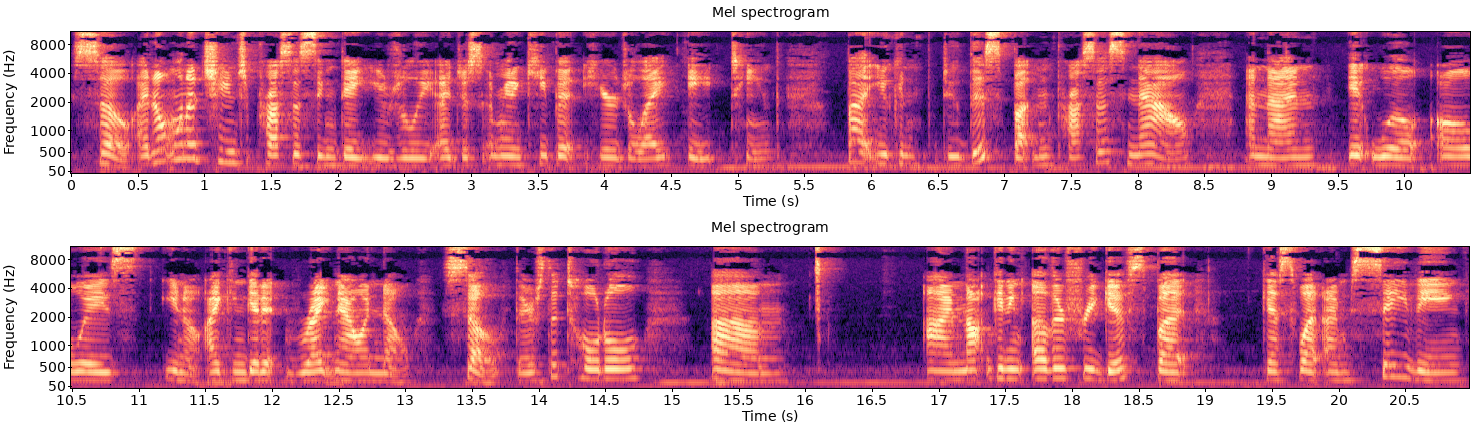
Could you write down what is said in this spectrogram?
So I don't wanna change the processing date usually. I just, I'm gonna keep it here July 18th, but you can do this button, process now, and then it will always, you know, I can get it right now and know. So there's the total. Um, I'm not getting other free gifts, but guess what? I'm saving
